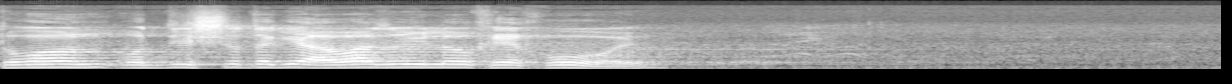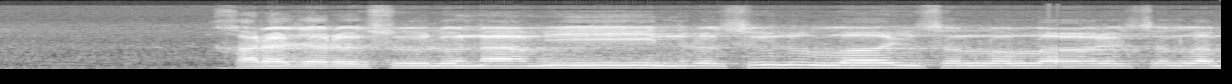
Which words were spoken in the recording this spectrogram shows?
তখন অদৃশ্য থেকে আওয়াজ হইল খে খোয় খারাজা রসুল নামিন রসুল্লাহ সাল্লাহ সাল্লাম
